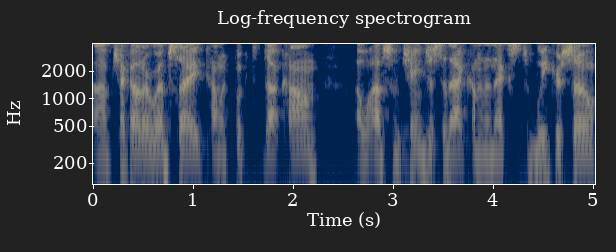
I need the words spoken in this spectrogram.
Um, check out our website, comicbooked.com. Uh, we'll have some changes to that coming the next week or so.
